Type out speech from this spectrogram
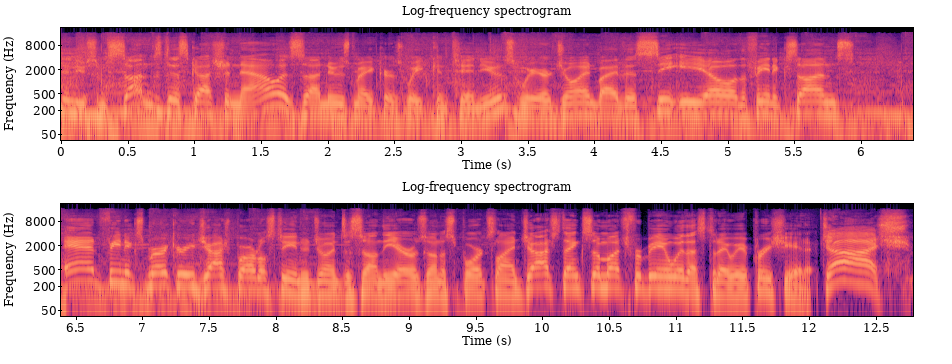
continue some Suns discussion now as uh, Newsmakers Week continues. We are joined by the CEO of the Phoenix Suns and Phoenix Mercury, Josh Bartelstein, who joins us on the Arizona Sports Line. Josh, thanks so much for being with us today. We appreciate it. Josh.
